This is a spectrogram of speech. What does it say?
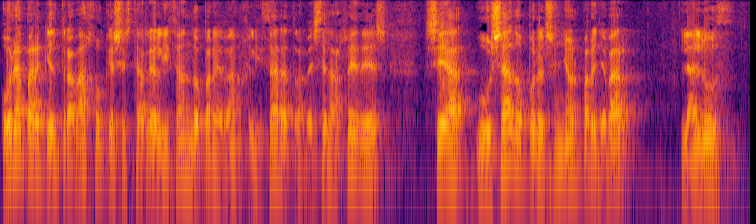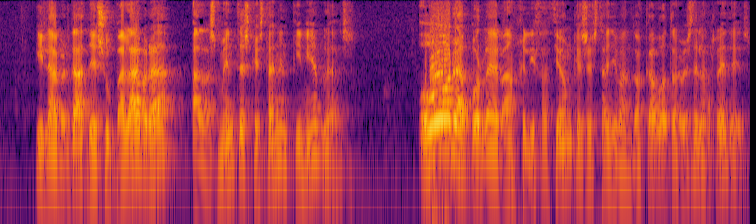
Ora para que el trabajo que se está realizando para evangelizar a través de las redes sea usado por el Señor para llevar la luz y la verdad de su palabra a las mentes que están en tinieblas. Ora por la evangelización que se está llevando a cabo a través de las redes.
